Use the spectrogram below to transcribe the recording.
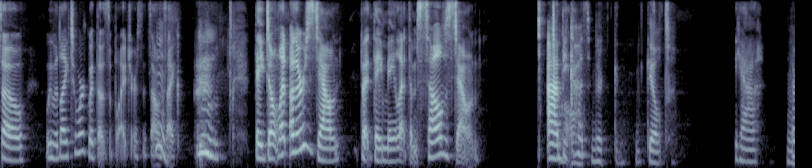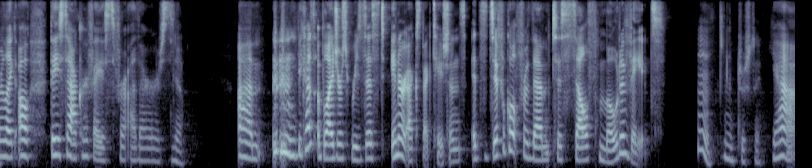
So we would like to work with those obligers, it sounds Hmm. like. they don't let others down, but they may let themselves down. Uh, Oh, because, they're g- guilt. yeah, Hmm. they're like, oh, they sacrifice for others. Yeah. Um, because obligers resist inner expectations, it's difficult for them to self motivate. Hmm. Interesting. Yeah.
